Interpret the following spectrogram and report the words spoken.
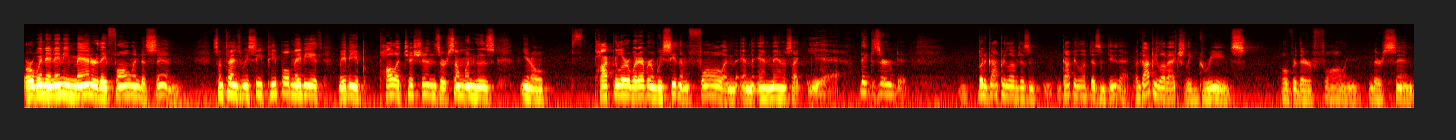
or when in any manner they fall into sin. Sometimes we see people, maybe it's maybe politicians or someone who's, you know, popular or whatever, and we see them fall and and, and man is like, yeah, they deserved it. But agape love doesn't agape love doesn't do that. Agape love actually grieves over their falling, their sin.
